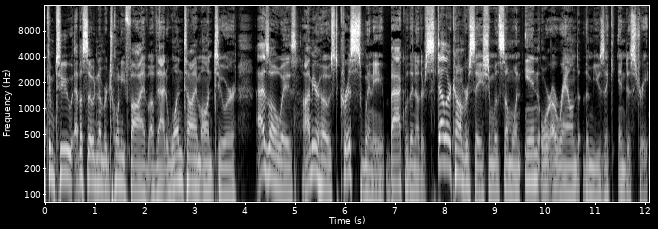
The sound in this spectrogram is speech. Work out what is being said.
welcome to episode number 25 of that one time on tour. As always, I'm your host, Chris Swinney, back with another stellar conversation with someone in or around the music industry.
